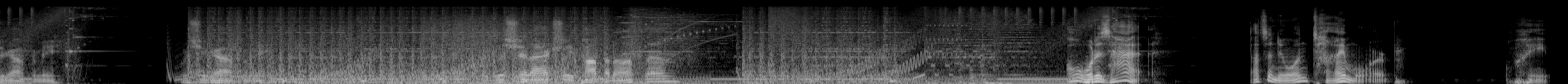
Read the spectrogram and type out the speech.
You got for me? What you got for me? Is this shit actually popping off now? Oh, what is that? That's a new one. Time warp. Wait,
